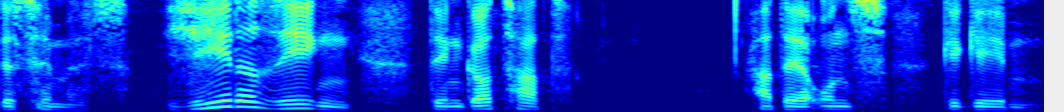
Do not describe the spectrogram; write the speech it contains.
des Himmels. Jeder Segen, den Gott hat, hat er uns gegeben.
